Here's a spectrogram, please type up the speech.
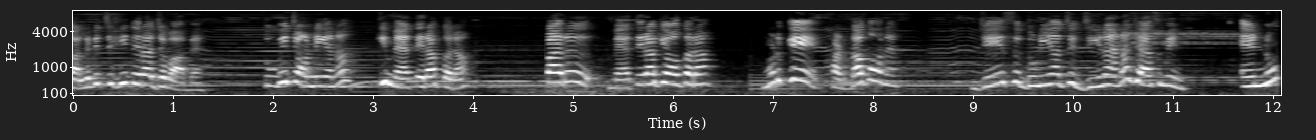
ਗੱਲ ਵਿੱਚ ਹੀ ਤੇਰਾ ਜਵਾਬ ਹੈ। ਤੂੰ ਵੀ ਚਾਹੁੰਨੀ ਹੈ ਨਾ ਕਿ ਮੈਂ ਤੇਰਾ ਕਰਾਂ ਪਰ ਮੈਂ ਤੇਰਾ ਕਿਉਂ ਕਰਾਂ? ਮੁੜ ਕੇ ਖੜਦਾ ਕੌਣ ਹੈ? ਜੇ ਇਸ ਦੁਨੀਆ 'ਚ ਜੀਣਾ ਹੈ ਨਾ ਜੈਸਮਿਨ ਇਹਨੂੰ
